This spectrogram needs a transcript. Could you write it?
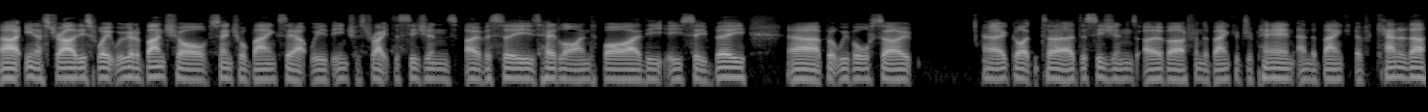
uh, in Australia this week. We've got a bunch of central banks out with interest rate decisions overseas, headlined by the ECB, uh, but we've also uh, got uh, decisions over from the Bank of Japan and the Bank of Canada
